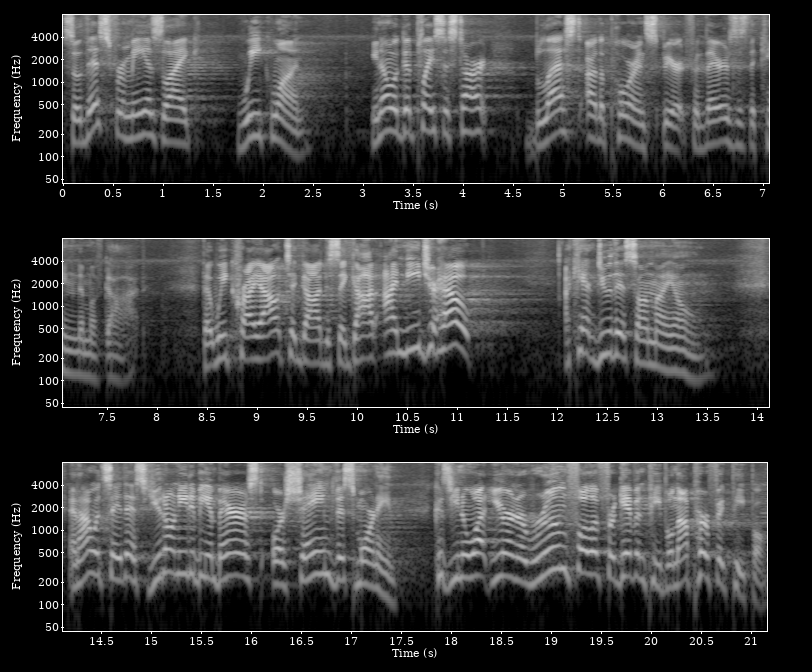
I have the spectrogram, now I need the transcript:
So this for me is like week one. You know a good place to start? Blessed are the poor in spirit, for theirs is the kingdom of God. That we cry out to God to say, God, I need your help. I can't do this on my own. And I would say this you don't need to be embarrassed or shamed this morning. Because you know what? You're in a room full of forgiven people, not perfect people.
